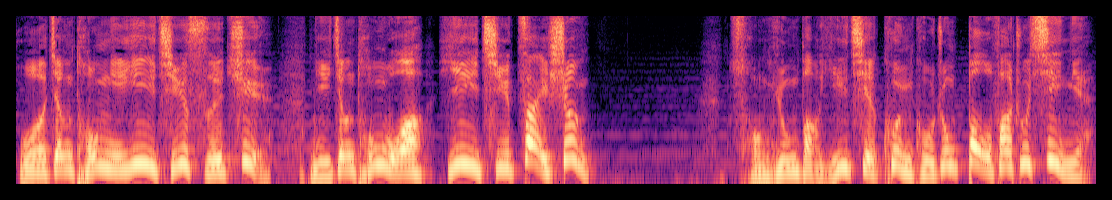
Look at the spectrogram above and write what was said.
我将同你一起死去，你将同我一起再生。”从拥抱一切困苦中爆发出信念，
